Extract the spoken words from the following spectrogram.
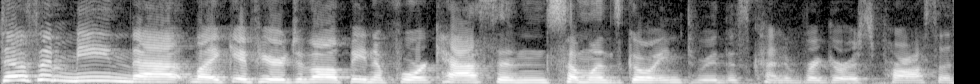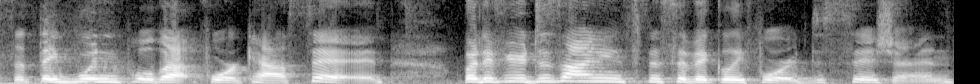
doesn't mean that like if you're developing a forecast and someone's going through this kind of rigorous process that they wouldn't pull that forecast in. But if you're designing specifically for a decision,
